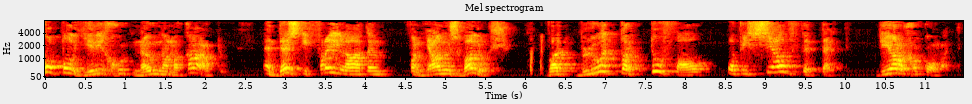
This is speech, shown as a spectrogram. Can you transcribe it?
koppel hierdie goed nou na mekaar toe. En dis die vrylating van Janus Wallus wat bloot per toeval op dieselfde tyd deurgekom het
